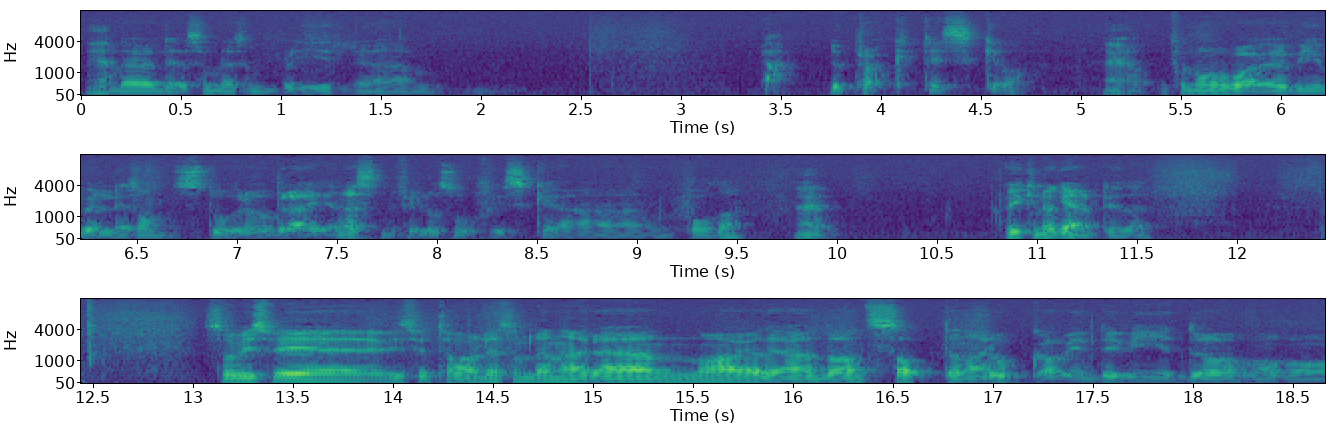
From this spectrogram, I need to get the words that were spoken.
Ja. Det er jo det som liksom blir um, ja, det praktiske, da. Ja. For nå var jo vi veldig sånn store og breie, nesten filosofiske eh, på det. Ja. Og ikke noe gærent i det. Så hvis vi, hvis vi tar liksom den her, Nå har jo det da satt den her oppgave individ og, og, og,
